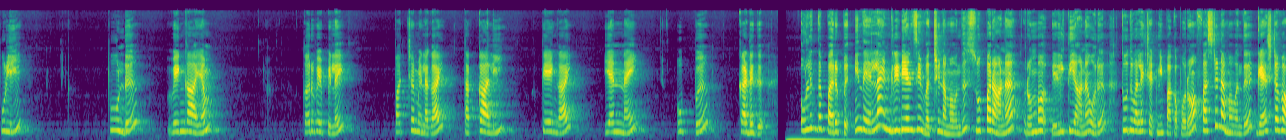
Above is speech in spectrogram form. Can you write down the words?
புளி பூண்டு வெங்காயம் கருவேப்பிலை பச்சை மிளகாய் தக்காளி தேங்காய் எண்ணெய் உப்பு கடுகு. உளுந்த பருப்பு. இந்த எல்லா இன்க்ரீடியன்ஸையும் வச்சு நம்ம வந்து சூப்பரான ரொம்ப ஹெல்த்தியான ஒரு தூதுவளை சட்னி பார்க்க போகிறோம் ஃபஸ்ட்டு நம்ம வந்து கேஸ் ஸ்டவ்வை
